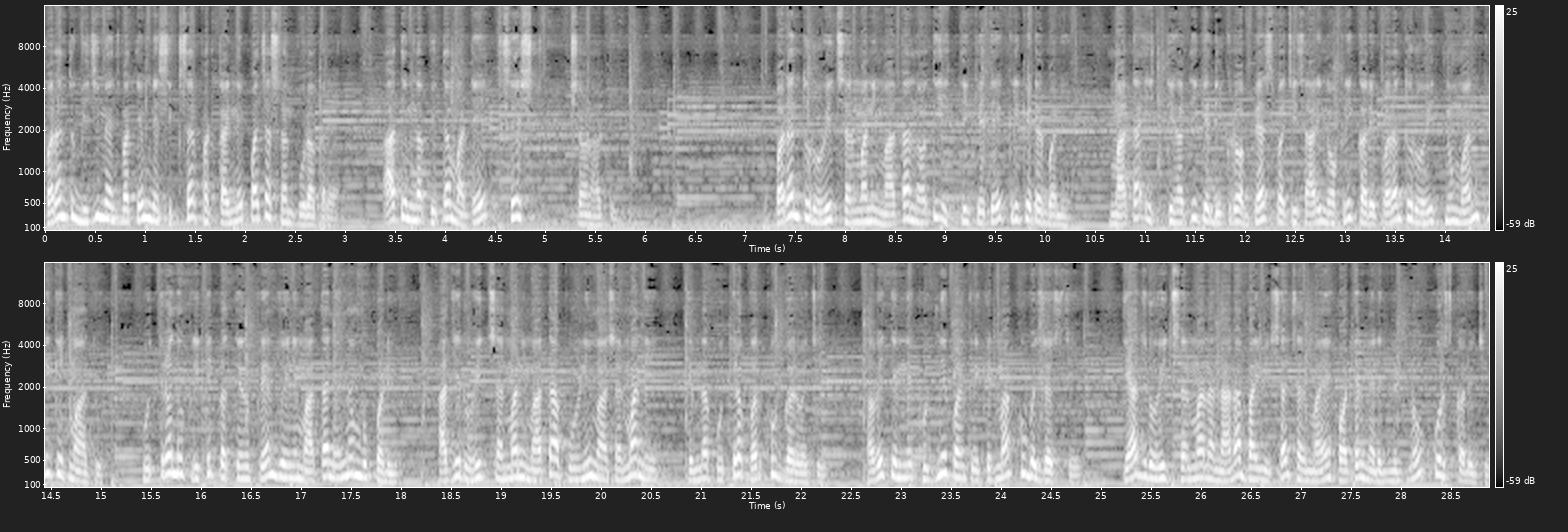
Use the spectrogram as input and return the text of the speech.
પરંતુ બીજી મેચમાં તેમને સિક્સર ફટકારીને પચાસ રન પૂરા કર્યા. આ તેમના પિતા માટે શ્રેષ્ઠ ક્ષણ હતી. પરંતુ રોહિત શર્માની માતા નહોતી ઈચ્છતી કે તે ક્રિકેટર બને. માતા ઈચ્છતી હતી કે દીકરો અભ્યાસ પછી સારી નોકરી કરે, પરંતુ રોહિતનું મન ક્રિકેટમાં હતું. પુત્રનું ક્રિકેટ પ્રત્યેનું પ્રેમ જોઈને માતાને નમવું પડ્યું. આજે રોહિત શર્માની માતા પૂર્ણિમા શર્માને તેમના પુત્ર પર ખૂબ ગર્વ છે. હવે તેમને ખુદને પણ ક્રિકેટમાં ખૂબ જ રસ છે. ત્યાં જ રોહિત શર્માના નાના ભાઈ વિશાલ શર્માએ હોટેલ મેનેજમેન્ટનો કોર્સ કર્યો છે.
